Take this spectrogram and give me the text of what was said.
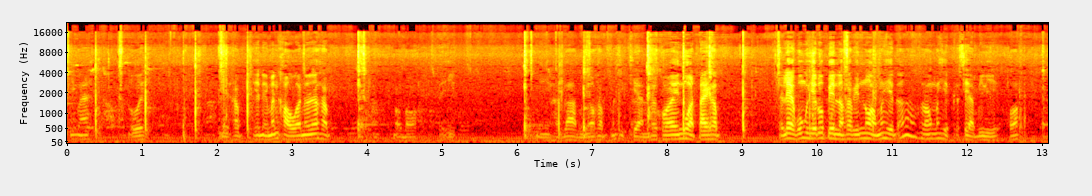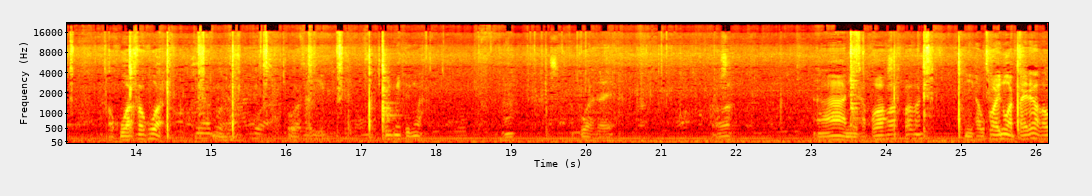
พลิกมาโอ้ยนี่ครับเห็ดให้มันเข้ากันเลยนะครับเบาๆใส่อีกนี่ครับลาบเนียครับ มันสิแข็งค่อยๆนวดไปครับ แต่แรกผมก็เห็ดว่าเป็นหรอกครับเห็นน้องมาเห็ดเอ้าลองมาเห็ดกระแสบบิลีเพราะเขาคั่วเขาคั่วคั่วใส่อีกพริกไม่ถึงว่ะคั่วใส่อ่านี่ครับพอพอพอกันนี่ครับคอยนวดไปแล้วเขา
